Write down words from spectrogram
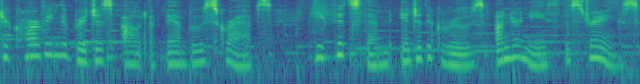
After carving the bridges out of bamboo scraps, he fits them into the grooves underneath the strings.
